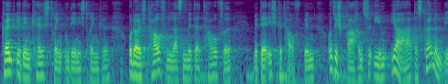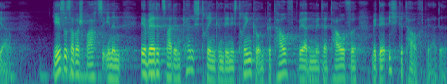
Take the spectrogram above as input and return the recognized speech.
Könnt ihr den Kelch trinken, den ich trinke, oder euch taufen lassen mit der Taufe, mit der ich getauft bin? Und sie sprachen zu ihm, ja, das können wir. Jesus aber sprach zu ihnen, ihr werdet zwar den Kelch trinken, den ich trinke, und getauft werden mit der Taufe, mit der ich getauft werde,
